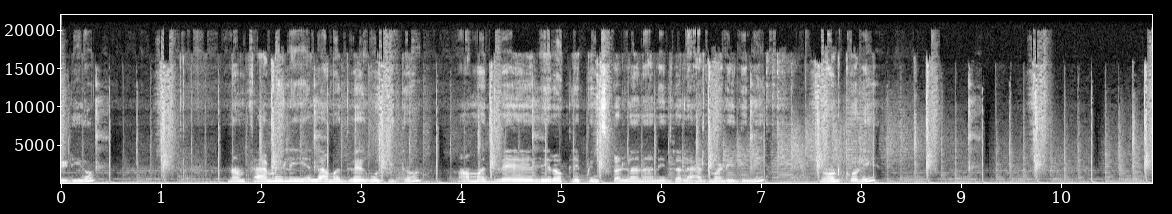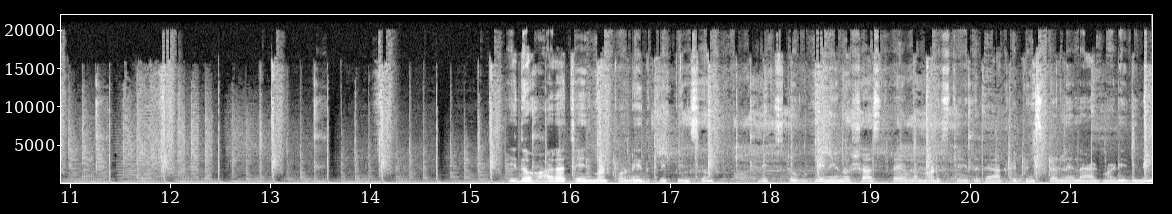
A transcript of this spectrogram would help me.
ವಿಡಿಯೋ ನಮ್ಮ ಫ್ಯಾಮಿಲಿ ಎಲ್ಲ ಮದುವೆಗೆ ಹೋಗಿದ್ದು. ಆ ಮದುವೆಯಲ್ಲಿರೋ ಕ್ಲಿಪ್ಪಿಂಗ್ಸ್ಗಳನ್ನ ನಾನು ಇದರಲ್ಲಿ ಆ್ಯಡ್ ಮಾಡಿದ್ದೀನಿ. ನೋಡ್ಕೊಳ್ಳಿ. ಇದು ಹಾರ ಚೇಂಜ್ ಮಾಡ್ಕೊಂಡಿದ್ದು ಕ್ಲಿಪ್ಪಿಂಗ್ಸು ನೆಕ್ಸ್ಟು ಏನೇನೋ ಶಾಸ್ತ್ರ ಎಲ್ಲ ಮಾಡಿಸ್ತಾ ಇದ್ದಾರೆ. ಆ ಕ್ಲಿಪ್ಪಿಂಗ್ಸ್ಗಳನ್ನೆಲ್ಲ ಆ್ಯಡ್ ಮಾಡಿದ್ದೀನಿ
